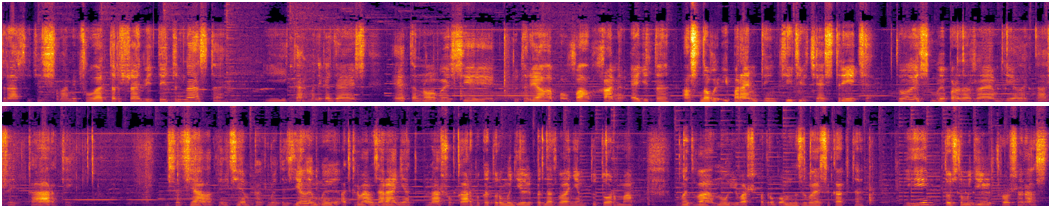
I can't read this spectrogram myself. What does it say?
Здравствуйте, с вами Fluttershy 2013 И, как мы догадались, это новая серия туториала по Valhammer Edit Основы и параметры Entity, часть 3 То есть мы продолжаем делать наши карты. И сначала, перед тем, как мы это сделаем, мы открываем заранее нашу карту, которую мы делали под названием Tutor Map V2, ну или ваша по-другому называется как-то. И то, что мы делали в прошлый раз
